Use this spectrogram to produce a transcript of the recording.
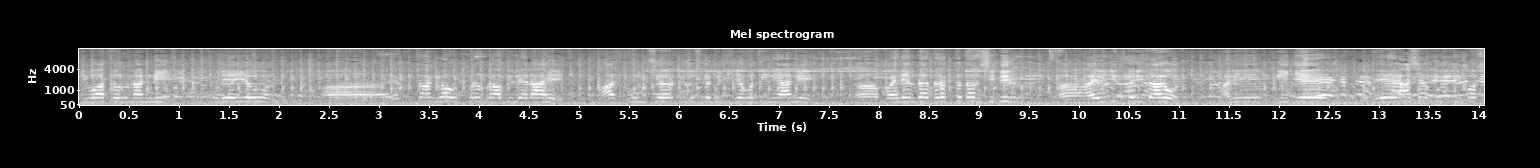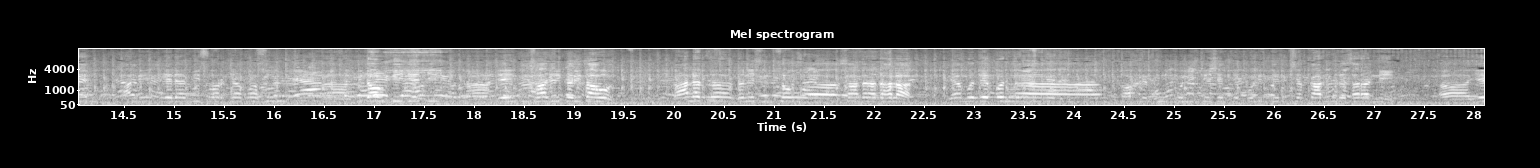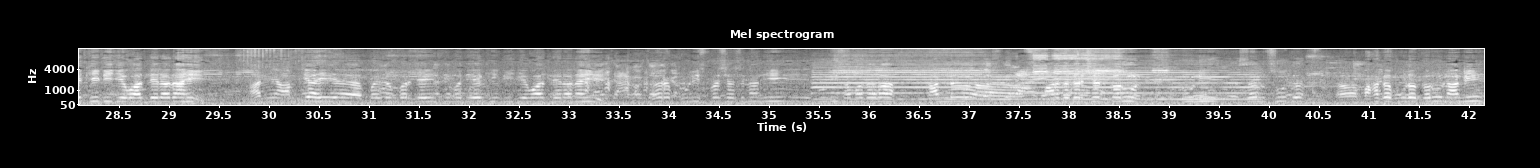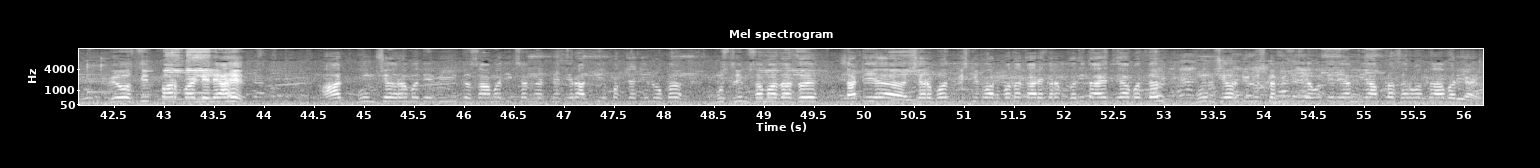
युवा तरुणांनी पुढे येऊन एक चांगला उपक्रम राबविलेला आहे. आज भूम शहर जुलूस कमिटीच्या वतीने आम्ही पहिल्यांदाच रक्तदान शिबिर आयोजित करीत आहोत. आणि डी जे हे अशा गोष्टीपासून आम्ही गेल्या वीस वर्षापासून विदाऊट डी जेची जयंती साजरी करीत आहोत. कालच गणेश उत्सव साजरा झाला. यामध्ये पण आपले भूम पोलीस स्टेशनचे पोलीस निरीक्षक कानपुरे सरांनी एकही डी जे वाजलेला नाही आणि आमच्याही पैगंबर जयंतीमध्ये एकही डी जे वाजलेला नाही. तर पोलीस प्रशासनाने दोन्ही समाजाला चांगलं मार्गदर्शन करून दोन्ही सणसूद महागपुढं पुढं करून आम्ही व्यवस्थित पार पाडलेले आहेत. आज भूम शहरामध्ये विविध सामाजिक संघटनेचे राजकीय पक्षाचे लोक मुस्लिम समाजाचे साठी शरबत बिस्किट वाटपाचा कार्यक्रम करीत आहेत. त्याबद्दल भूम शहर जुलूस कमिटीच्या वतीने आम्ही आपला सर्वांचा आभारी आहे.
